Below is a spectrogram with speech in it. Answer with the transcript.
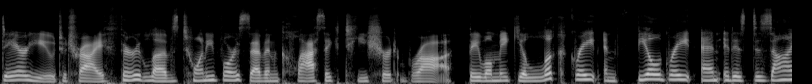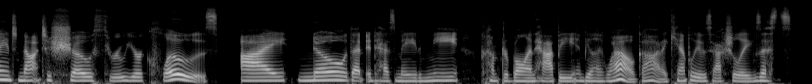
dare you to try ThirdLove's 24 7 classic t shirt bra. They will make you look great and feel great, and it is designed not to show through your clothes. I know that it has made me comfortable and happy and be like, wow, God, I can't believe this actually exists.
